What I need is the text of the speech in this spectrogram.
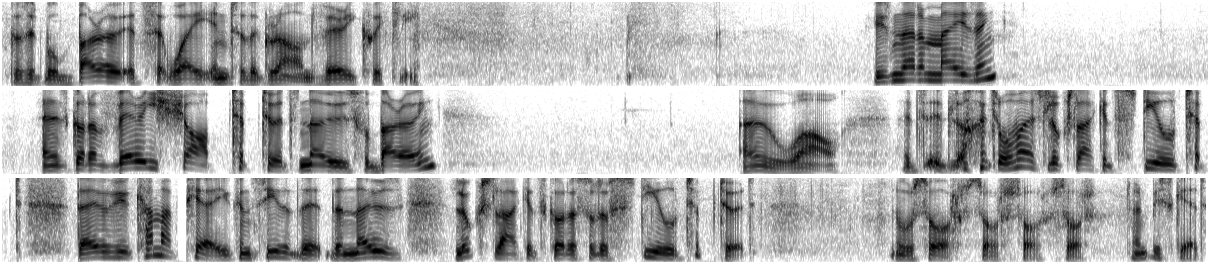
because it will burrow its way into the ground very quickly. Isn't that amazing? And it's got a very sharp tip to its nose for burrowing. Oh wow. It's, it, it almost looks like it's steel tipped. Dave, if you come up here, you can see that the, the nose looks like it's got a sort of steel tip to it. Oh, sore, sore, sore, sore. Don't be scared.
